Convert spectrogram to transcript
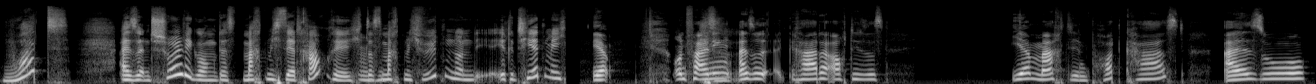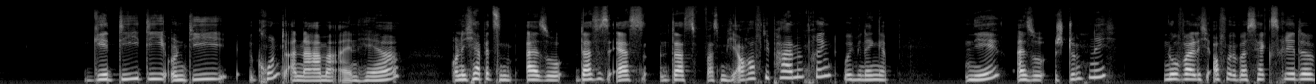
what? Also Entschuldigung, das macht mich sehr traurig, mhm. das macht mich wütend und irritiert mich. Ja. Und vor allen Dingen, also gerade auch dieses, ihr macht den Podcast, also geht die, die und die Grundannahme einher. Und ich habe jetzt, also das ist erst das, was mich auch auf die Palme bringt, wo ich mir denke, nee, also stimmt nicht. Nur weil ich offen über Sex rede,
